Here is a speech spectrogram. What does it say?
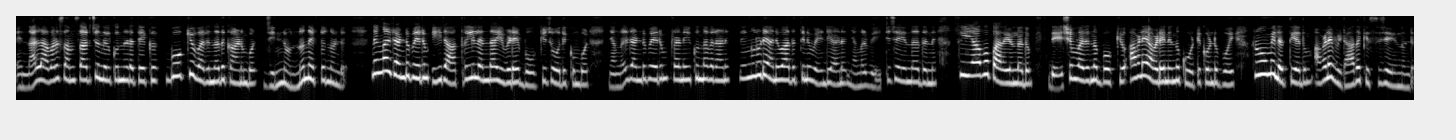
എന്നാൽ അവർ സംസാരിച്ചു നിൽക്കുന്നിടത്തേക്ക് ബോക്യു വരുന്നത് കാണുമ്പോൾ ജിൻ ഒന്ന് നെട്ടുന്നുണ്ട് നിങ്ങൾ രണ്ടുപേരും ഈ രാത്രിയിൽ എന്താ ഇവിടെ? ബോക്യു ചോദിക്കുമ്പോൾ ഞങ്ങൾ രണ്ടുപേരും പ്രണയിക്കുന്നവരാണ്. നിങ്ങളുടെ അനുവാദത്തിനു വേണ്ടിയാണ് ഞങ്ങൾ വെയിറ്റ് ചെയ്യുന്നതെന്ന് സിയാവോ പറയുന്നതും ദേഷ്യം വരുന്ന ബോക്യു അവളെ അവിടെ നിന്ന് കൂട്ടിക്കൊണ്ടുപോയി റൂമിലെത്തിയതും അവളെ വിടാതെ കിസ് ചെയ്യുന്നുണ്ട്.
